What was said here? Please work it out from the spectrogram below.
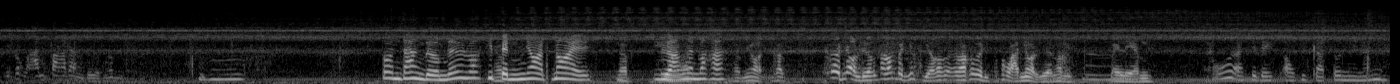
ไอ้ต้องหวานปลาดั้ง เดิมครับอืมต้นดั้งเดิมเลยว่าที่เป็นยอดน้อยครับเหลืองเงินปะคะครับยอดครับก็ยอดเหลืองครับมันเป็นเขียวๆเราก็เป็นผักหวานยอดเหลืองครับนี่ใบแหลมโอ้ยอาจจะเด็กเอาพิกัดต้นนี้นั่นเลย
